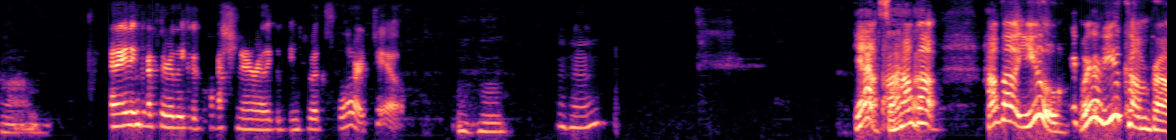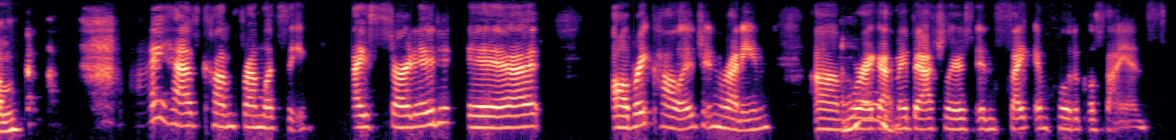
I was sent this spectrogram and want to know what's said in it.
um And I think that's a really good question and a really good thing to explore too. mhm. Mm-hmm. Yeah That's so how about how about you? Where have you come from? I have come from, let's see, I started at Albright College in Reading, um, where I Oh. got my bachelor's in psych and political science.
